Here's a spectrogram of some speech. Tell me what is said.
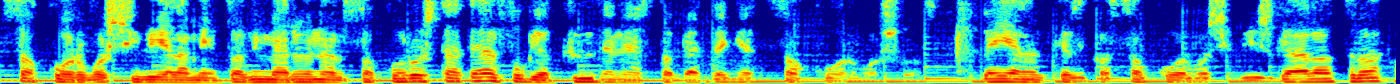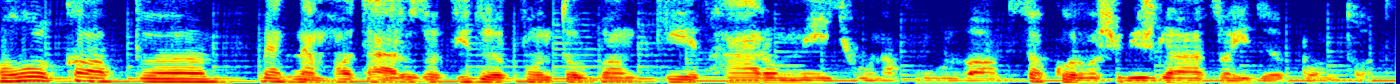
szakorvosi véleményt adni, mert ő nem szakorvos, tehát el fogja küldeni ezt a beteget szakorvoshoz. Bejelentkezik a szakorvosi vizsgálatra, ahol kap meg nem határozott időpontokban két-három-négy hónap múlva szakorvosi vizsgálatra időpontot.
